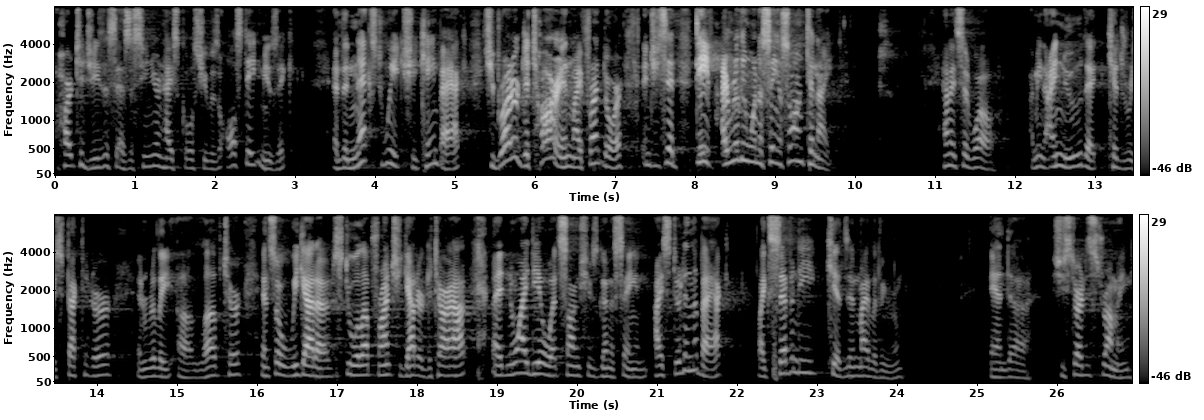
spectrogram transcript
heart to Jesus as a senior in high school. She was all state music. And the next week, she came back. She brought her guitar in my front door, and she said, Dave, I really want to sing a song tonight. And I said, Well, I mean, I knew that kids respected her and really uh, loved her. And so we got a stool up front. She got her guitar out. I had no idea what song she was going to sing. And I stood in the back, like 70 kids in my living room. And uh, she started strumming,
